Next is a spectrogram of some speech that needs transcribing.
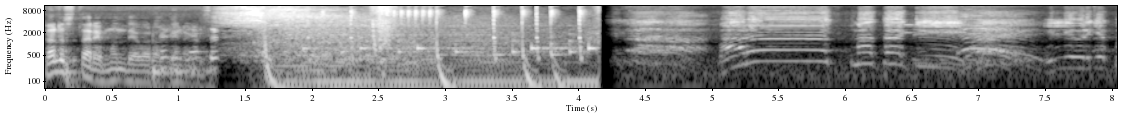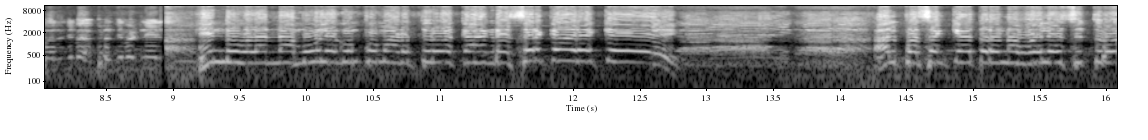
ಕಲಿಸ್ತಾರೆ ಮುಂದೆ ಬರೋ ಗುಂಪು ಮಾಡುತ್ತಿರುವ ಕಾಂಗ್ರೆಸ್ ಸರ್ಕಾರಕ್ಕೆ ಅಲ್ಪಸಂಖ್ಯಾತರನ್ನ ಓಲೈಸುತ್ತಿರುವ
